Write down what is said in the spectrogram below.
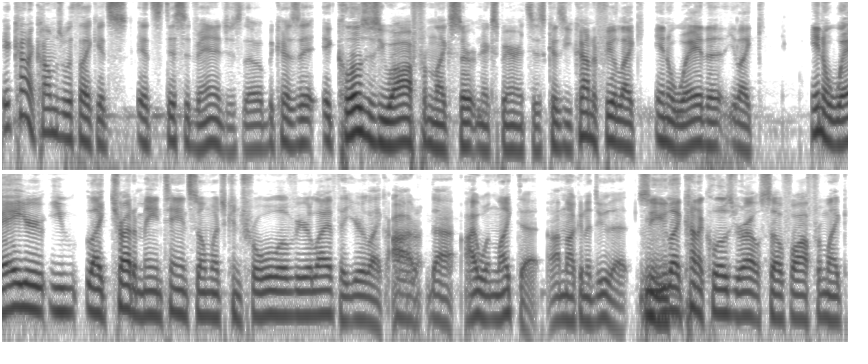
it kind of comes with like its its disadvantages though because it it closes you off from like certain experiences because you kind of feel like in a way that like in a way you're you like try to maintain so much control over your life that you're like I don't, that I wouldn't like that I'm not gonna do that so you Mm. like kind of close yourself off from like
